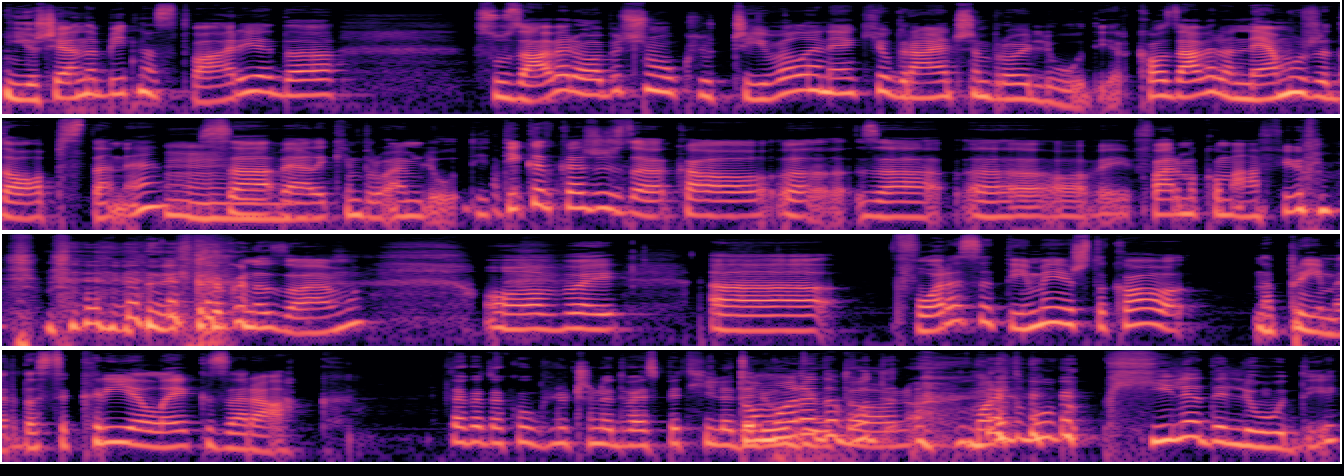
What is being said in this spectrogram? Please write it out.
I još jedna bitna stvar je da su zavere obično uključivale neki ograničen broj ljudi, jer kao zavera ne može da opstane mm. sa velikim brojem ljudi. Ti kad kažeš za, kao, uh, za uh, ovaj, farmakomafiju, tako nazovemo, ovaj, uh, fora sa time je što kao, na primer, da se krije lek za rak Tako tako uključeno 25.000 ljudi mora da u to. Bude, ono. mora da budu hiljade ljudi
